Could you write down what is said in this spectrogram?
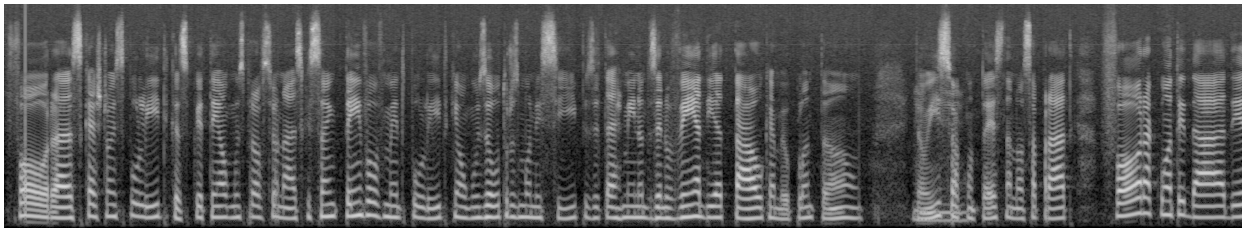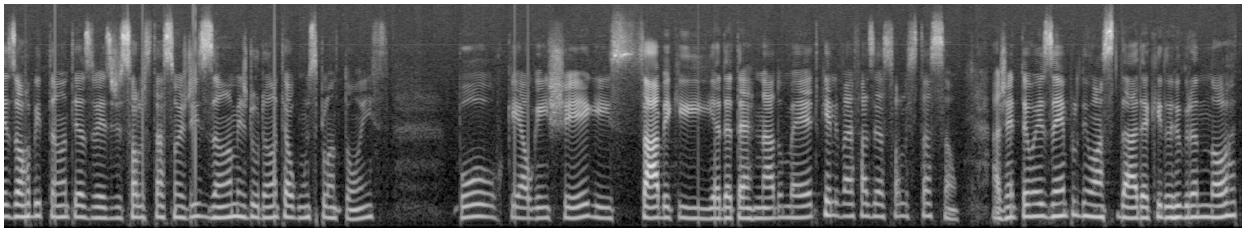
Fora as questões políticas, porque tem alguns profissionais que são, têm envolvimento político em alguns outros municípios e terminam dizendo: venha dia tal, que é meu plantão. Então, uhum. isso acontece na nossa prática. Fora a quantidade exorbitante, às vezes, de solicitações de exames durante alguns plantões porque alguém chega e sabe que é determinado médico, ele vai fazer a solicitação. A gente tem um exemplo de uma cidade aqui do Rio Grande do Norte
